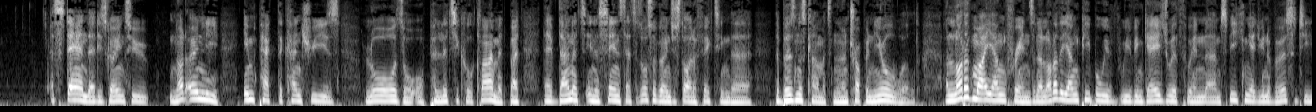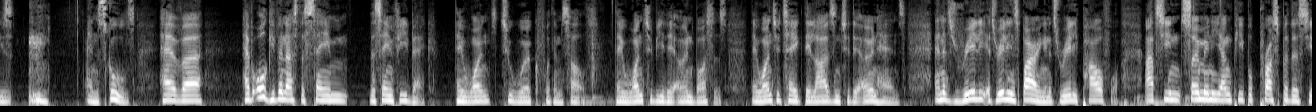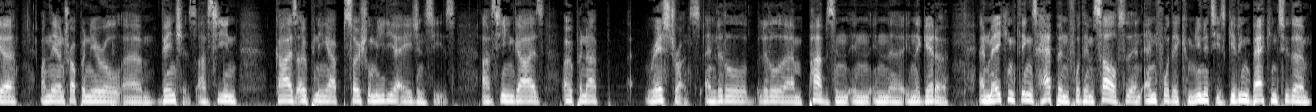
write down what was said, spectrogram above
a stand that is going to not only impact the country's laws or, or, political climate, but they've done it in a sense that it's also going to start affecting the, the business climate and the entrepreneurial world. A lot of my young friends and a lot of the young people we've, we've engaged with when um, speaking at universities and schools have, uh, have all given us the same, the same feedback. They want to work for themselves. They want to be their own bosses. They want to take their lives into their own hands. And it's really, it's really inspiring and it's really powerful. I've seen so many young people prosper this year on their entrepreneurial um, ventures. I've seen guys opening up social media agencies. I've seen guys open up restaurants and little little um, pubs in, in, in the in the ghetto and making things happen for themselves and, and for their communities, giving back into the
